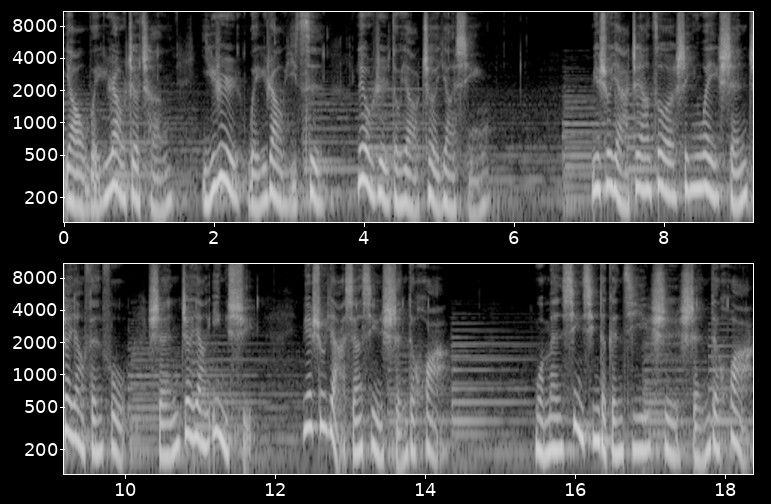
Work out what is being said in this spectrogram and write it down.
要围绕这城。”一日围绕一次，六日都要这样行。约书亚这样做，是因为神这样吩咐，神这样应许。约书亚相信神的话。我们信心的根基是神的话，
